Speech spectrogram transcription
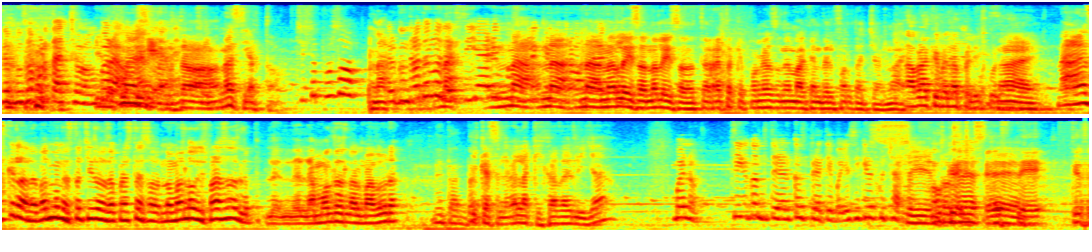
Se puso por tachón Y para lo no es Sí. cierto, no es cierto. Sí se puso. No. El contrato lo No. decía, era imposible que no, no no, lo hizo, no lo hizo. Te reto que pongas una imagen del fortachón. Habrá que ver la película. Nah, es que la de Batman está chida, se presta eso. Nomás lo disfrazas, le, le, le- le amoldas la armadura. Ni tanta. Y que se le ve la quijada a él y ya. Bueno, sigue con tu teoría conspirativa. Yo sí quiero escucharlo. Sí, entonces. eh, este,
